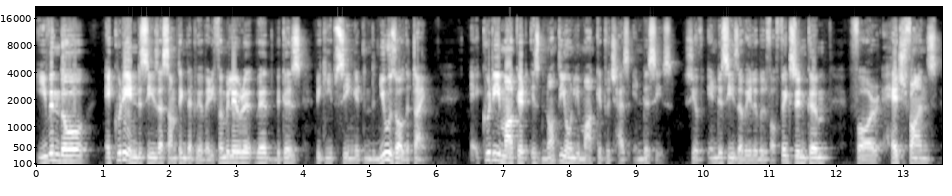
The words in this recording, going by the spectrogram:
even though equity indices are something that we are very familiar with because we keep seeing it in the news all the time. Equity market is not the only market which has indices. So you have indices available for fixed income, for hedge funds,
